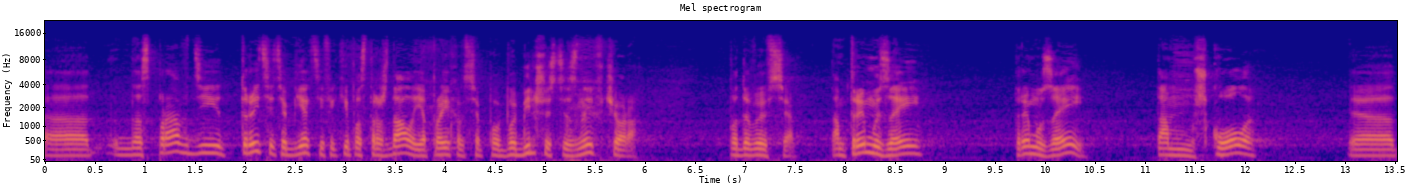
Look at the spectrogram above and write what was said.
Е, насправді 30 об'єктів, які постраждали, я проїхався по, по більшості з них вчора. Подивився. Там три музеї, три музеї, там школи. Е,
